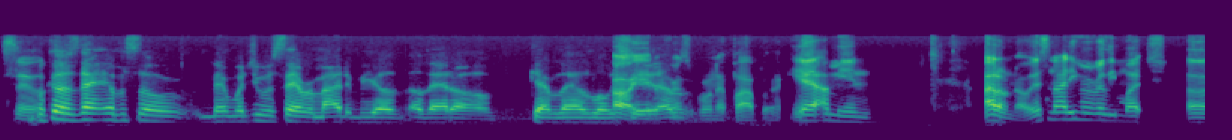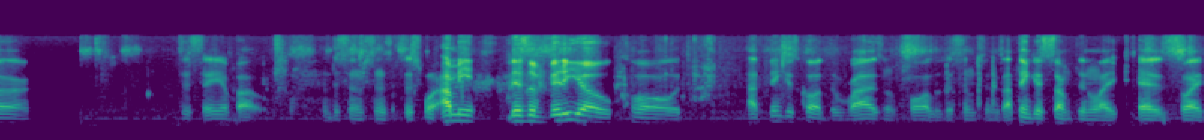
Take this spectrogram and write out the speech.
still. Because that episode, that what you were saying reminded me of, of that uh, Camp Lazlo Oh shit. yeah, the I- principal and that Papa. Yeah, I mean, I don't know. It's not even really much uh to say about The Simpsons at this point. I mean, there's a video called, I think it's called The Rise and Fall of The Simpsons. I think it's something like as like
